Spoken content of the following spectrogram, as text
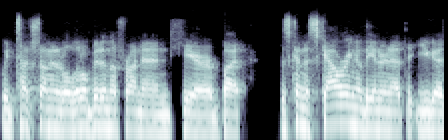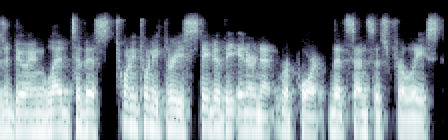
We touched on it a little bit in the front end here, but this kind of scouring of the internet that you guys are doing led to this 2023 State of the Internet report that Censys released.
